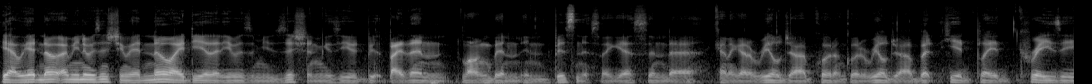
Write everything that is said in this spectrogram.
Yeah, we had no. I mean, it was interesting. We had no idea that he was a musician because he had be, by then long been in business, I guess, and uh, kind of got a real job, quote unquote, a real job. But he had played crazy,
